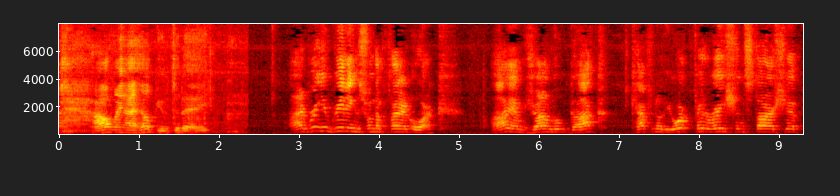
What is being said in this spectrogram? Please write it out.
How may I help you today? I bring you greetings from the planet Orc. I am Jean-Luc Gok, captain of the Orc Federation starship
